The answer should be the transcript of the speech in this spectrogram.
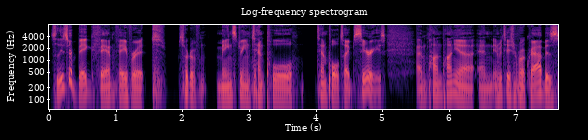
So these are big fan favorite, sort of mainstream tentpole tentpole type series, and Panpanya and Invitation from a Crab is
